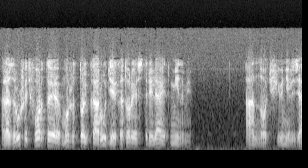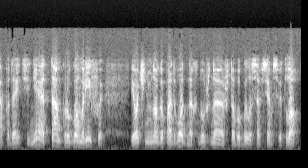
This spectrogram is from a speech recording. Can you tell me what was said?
Разрушить форты может только орудие, которое стреляет минами. А ночью нельзя подойти. Нет, там кругом рифы и очень много подводных. Нужно, чтобы было совсем светло.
